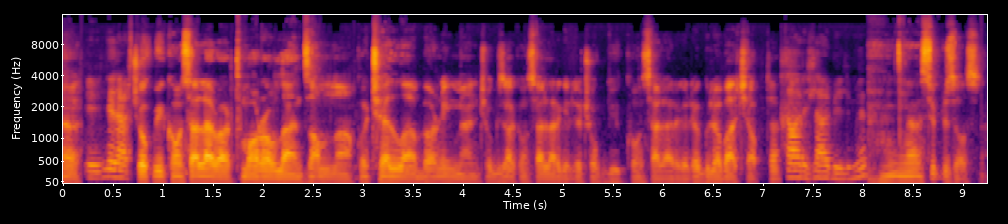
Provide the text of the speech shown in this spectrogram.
Evet. e, neler? Çok büyük konserler var. Tomorrowland, Zamla, Coachella, Burning Man. Çok güzel konserler geliyor. Çok büyük konserler geliyor global çapta. tarihler belli mi? Hmm, sürpriz olsun.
